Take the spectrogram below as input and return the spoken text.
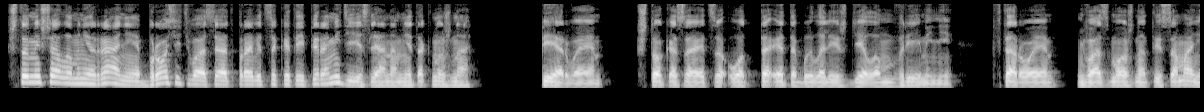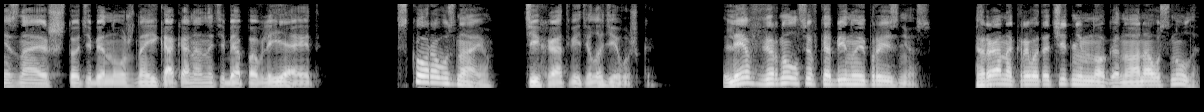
Что мешало мне ранее бросить вас и отправиться к этой пирамиде, если она мне так нужна?» «Первое. Что касается Отто, это было лишь делом времени. Второе. Возможно, ты сама не знаешь, что тебе нужно и как она на тебя повлияет». «Скоро узнаю», — тихо ответила девушка. Лев вернулся в кабину и произнес. «Рана кровоточит немного, но она уснула».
